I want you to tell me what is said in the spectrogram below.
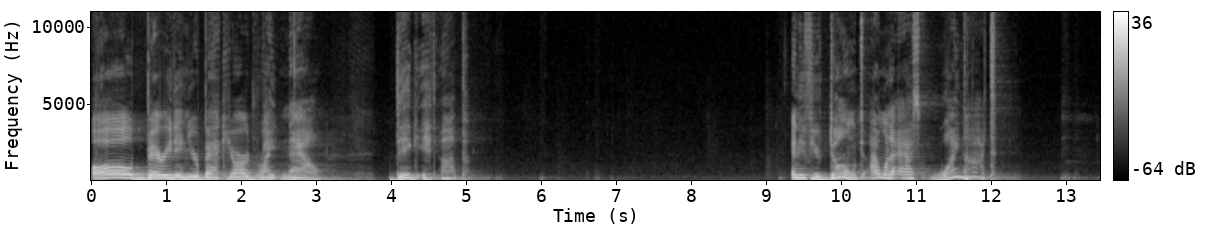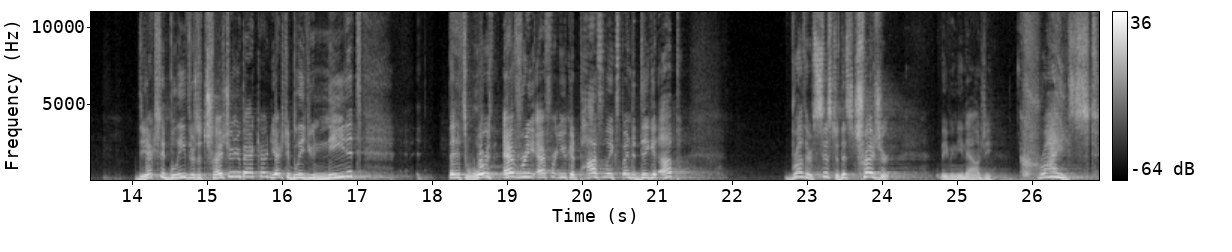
all buried in your backyard right now. Dig it up. And if you don't, I want to ask, why not? Do you actually believe there's a treasure in your backyard? Do you actually believe you need it? that it's worth every effort you could possibly expend to dig it up? Brother, sister, this treasure, leaving the analogy, Christ.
